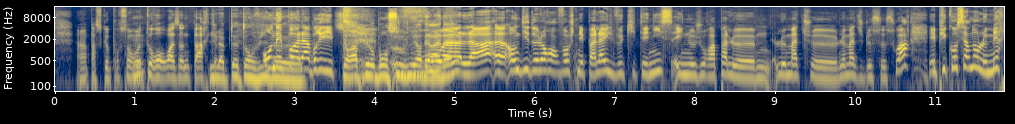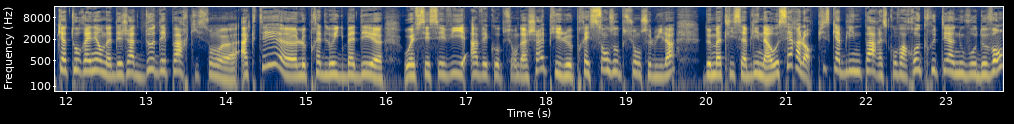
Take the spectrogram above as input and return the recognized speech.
hein, parce que pour son retour au Roison Park, Il a peut-être envie on n'est pas à l'abri. se rappeler au bon souvenir des Rennais. Voilà. Andy Delors, en revanche, n'est pas là. Il veut quitter Nice et il ne jouera pas le, le match, le match de ce soir. Et puis, concernant le mercato rennais, on a déjà deux départs qui sont euh, actés. Euh, le prêt de Loïc Badet euh, au FC Séville avec option d'achat. Et puis, le prêt sans option, celui-là, de Matli Sabline à Auxerre. Alors, puisqu'Ablin part, est-ce qu'on va recruter à nouveau devant?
